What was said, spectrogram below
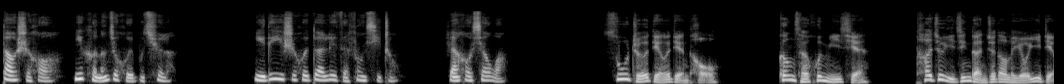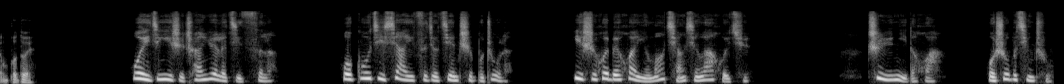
到时候你可能就回不去了，你的意识会断裂在缝隙中。然后消亡。苏哲点了点头。刚才昏迷前，他就已经感觉到了有一点不对。我已经意识穿越了几次了，我估计下一次就坚持不住了，意识会被幻影猫强行拉回去。至于你的话，我说不清楚，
